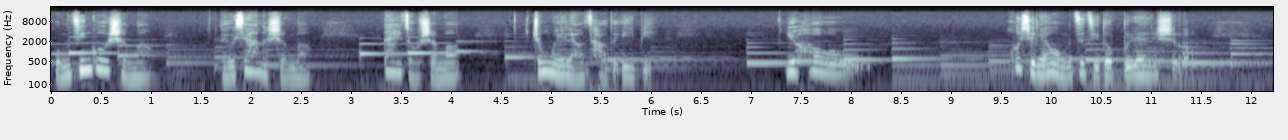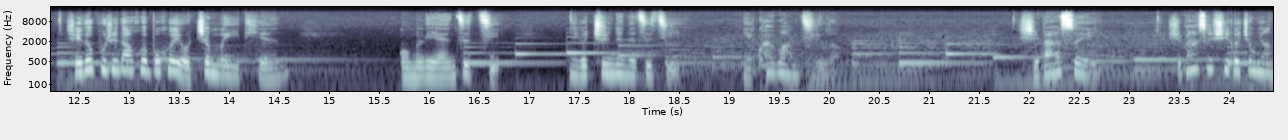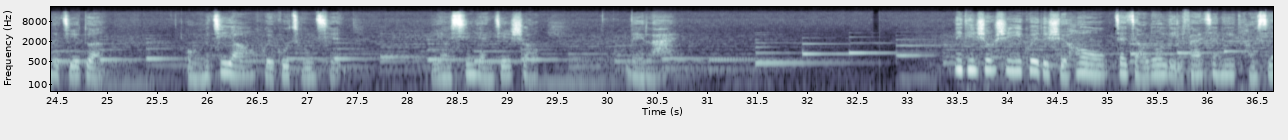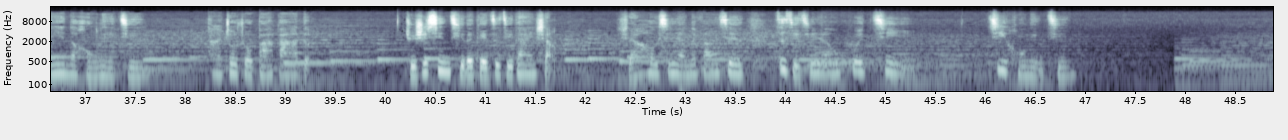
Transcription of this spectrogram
我们经过什么，留下了什么，带走什么，终为潦草的一笔。以后，或许连我们自己都不认识了，谁都不知道会不会有这么一天，我们连自己那个稚嫩的自己也快忘记了。十八岁，十八岁是一个重要的阶段，我们既要回顾从前，也要欣然接受未来。那天收拾衣柜的时候，在角落里发现了一条鲜艳的红领巾，它皱皱巴巴的，只是兴起的给自己戴上，然后欣然的发现自己竟然会系系红领巾。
